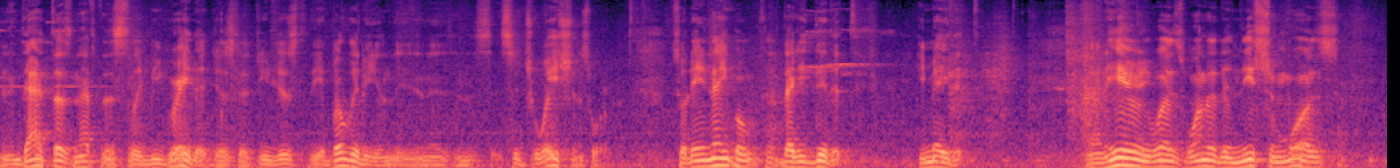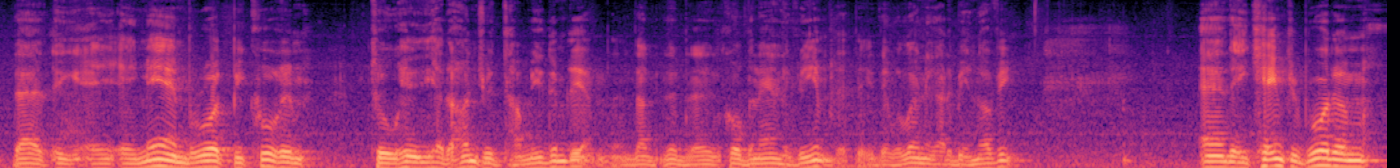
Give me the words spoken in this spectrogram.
And that doesn't have to necessarily be greater, just that you just, the ability and the, and the, and the situations were. So they enabled that he did it. He made it. And here he was, one of the nisim was that a, a, a man brought Bikurim to, he had a hundred Talmidim there, and they called Nevi'im, that they, they were learning how to be a Navi. And they came to brought him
